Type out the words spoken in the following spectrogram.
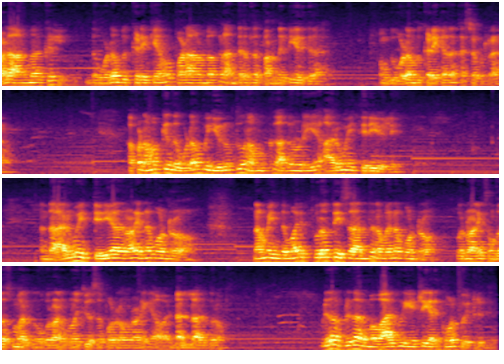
பல ஆன்மாக்கள் இந்த உடம்பு கிடைக்காம பல ஆன்மாக்கள் அந்த இடத்துல பறந்துகிட்டே இருக்கிறாங்க. அவங்க உடம்பு கிடைக்காத கஷ்டப்படுறாங்க. அப்போ நமக்கு இந்த உடம்பு இருந்தும் நமக்கு அதனுடைய அருமை தெரியவில்லை. அந்த அருமை தெரியாதனால என்ன பண்ணுறோம் நம்ம இந்த மாதிரி புறத்தை சார்ந்து நம்ம என்ன பண்ணுறோம் ஒரு நாளைக்கு சந்தோஷமா இருக்கும் ஒரு நாளைக்கு உணர்ச்சி வசப்படுறோம் ஒரு நாளைக்கு டல்லா இருக்கிறோம். இப்படிதான் இப்படிதான் நம்ம வாழ்வு ஏற்றி இறக்கமோ போயிட்டு இருக்கு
